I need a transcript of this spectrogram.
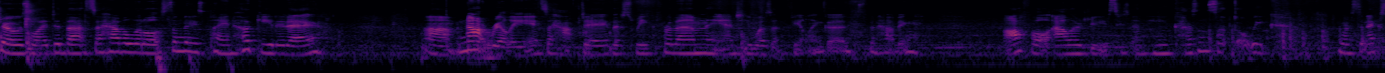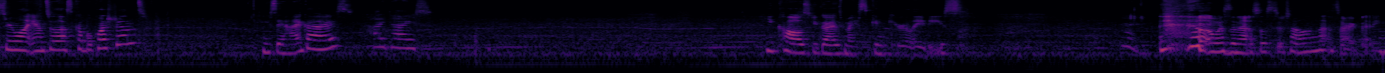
shows while I did that. So I have a little, somebody's playing hooky today. Um, not really. It's a half day this week for them, and he wasn't feeling good. He's been having awful allergies and he hasn't slept all week. You want to sit next to me while I answer the last couple questions? Can you say hi guys? Hi guys. He calls you guys my skincare ladies. I wasn't I supposed to tell him that? Sorry, Betty.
